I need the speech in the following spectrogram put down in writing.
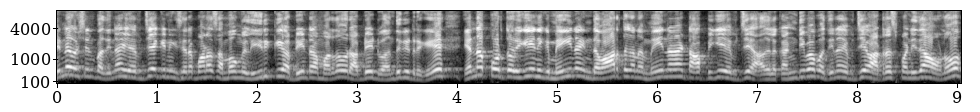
என்ன விஷயம் பார்த்தீங்கன்னா எஃப்ஜேக்கு இன்னைக்கு சிறப்பான சம்பவங்கள் இருக்குது அப்படின்ற மாதிரி தான் ஒரு அப்டேட் வந்துகிட்டு இருக்கு. என்னை பொறுத்த வரைக்கும் இன்னைக்கு மெயினாக இந்த வாரத்துக்கான மெயினான டாப்பிக்கே எஃப்ஜே அதில் கண்டிப்பாக பார்த்தீங்கன்னா எஃப்ஜே அட்ரஸ் பண்ணி தான் ஆகணும்.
